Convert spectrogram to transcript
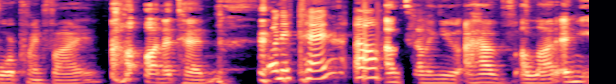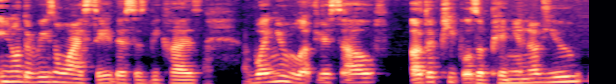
4.5 on a 10. On a 10? Oh. I'm telling you, I have a lot. And you know, the reason why I say this is because when you love yourself, other people's opinion of you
